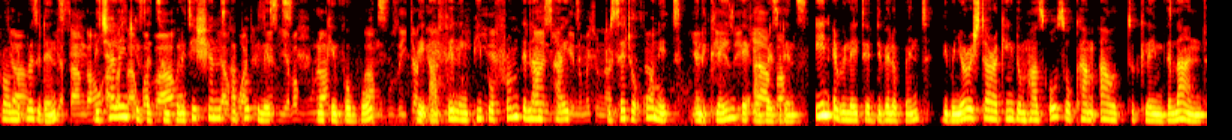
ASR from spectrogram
from residents. The challenge is that some politicians are populists looking for votes. They are failing people from the land site to settle on it and claim they are residents. In a related development, the Bunyoro Kingdom has also come out to claim the land.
